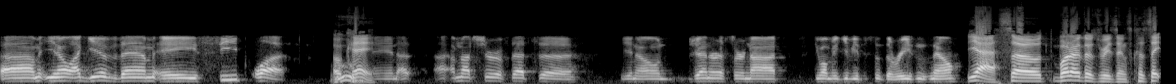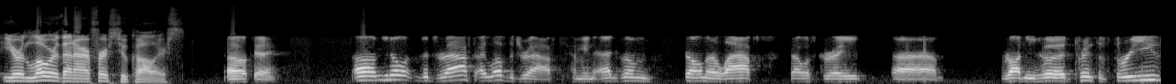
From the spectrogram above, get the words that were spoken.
Um, you know, I give them a C plus, Okay. and I, I'm not sure if that's uh, you know, generous or not. You want me to give you the, the reasons now? Yeah. So, what are those reasons? Because you're lower than our first two callers. Oh, okay. Um, you know, the draft, I love the draft. I mean, Exum fell in their laps. That was great. Uh, Rodney Hood, Prince of Threes.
